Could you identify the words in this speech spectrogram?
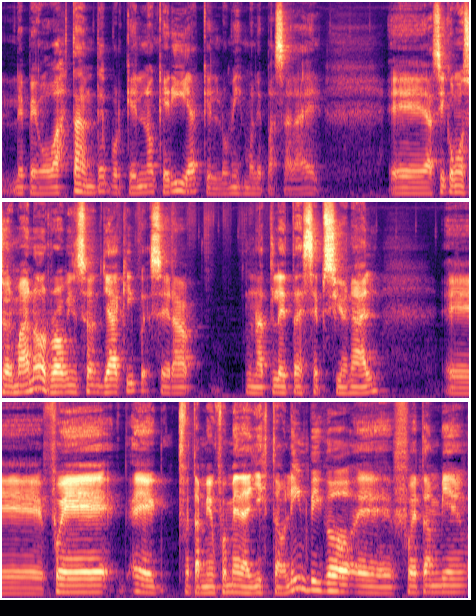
le- pegó bastante porque él no quería que lo mismo le pasara a él. Eh, así como su hermano, Robinson Jackie, pues era un atleta excepcional. Eh, fue, eh, fue- también fue medallista olímpico, eh, fue también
